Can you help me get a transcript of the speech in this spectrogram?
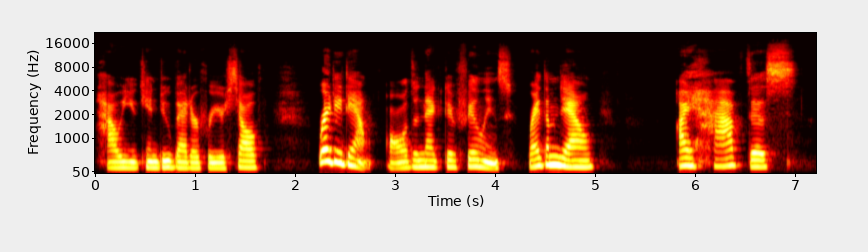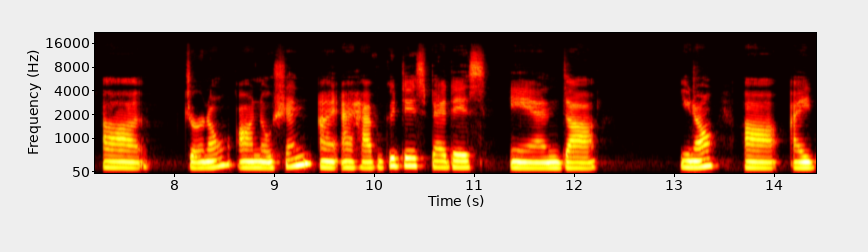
how you can do better for yourself. Write it down, all the negative feelings, write them down. I have this uh, journal on Notion. I, I have good days, bad days, and uh, you know, uh, I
